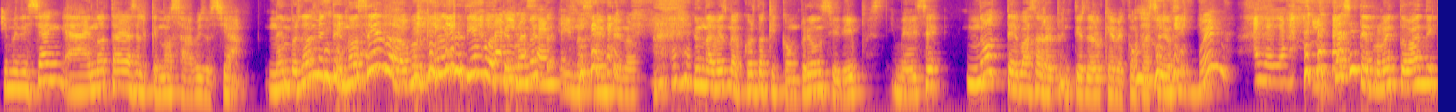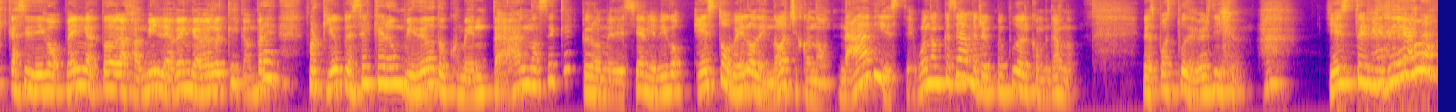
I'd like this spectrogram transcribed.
Y me decían, ay, no te hagas el que no sabes. Yo decía, en verdad no sé, ¿no? Porque en este tiempo Tan te inocente. inocente, ¿no? Y una vez me acuerdo que compré un CD, pues, y me dice, no te vas a arrepentir de lo que me compras. Y yo, bueno. Ay, ay, ay. Y casi te prometo, Andy, que casi digo, venga toda la familia, venga a ver lo que compré. Porque yo pensé que era un video documental, no sé qué. Pero me decía mi amigo, esto velo de noche, cuando nadie esté. Bueno, aunque sea, me, me pudo recomendar, ¿no? Después pude ver, dije, ¡Ah! ¿y este video?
